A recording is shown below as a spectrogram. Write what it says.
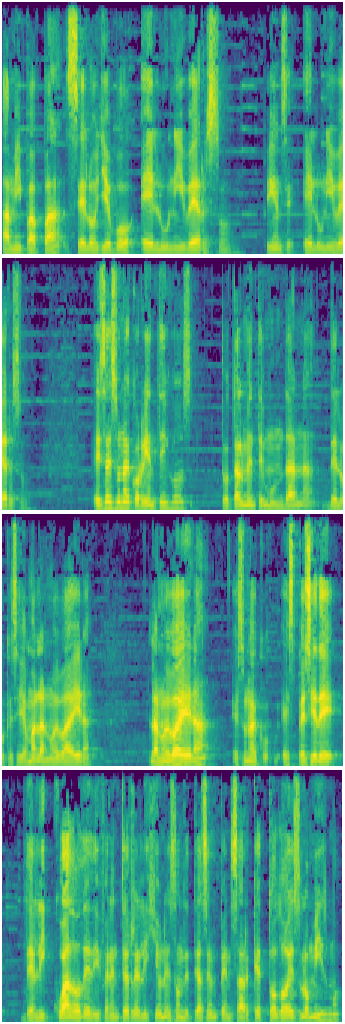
a mi papá se lo llevó el universo, fíjense, el universo. Esa es una corriente, hijos, totalmente mundana de lo que se llama la nueva era. La nueva era es una especie de, licuado de diferentes religiones donde te hacen pensar que todo es lo mismo,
